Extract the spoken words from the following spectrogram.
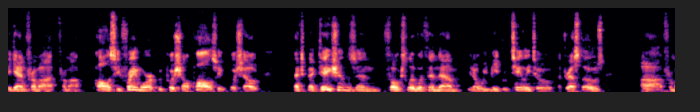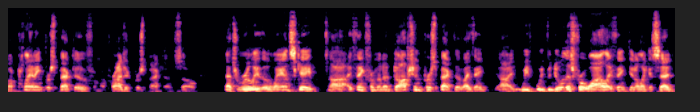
again from a from a policy framework. We push out policy, push out expectations, and folks live within them. You know, we meet routinely to address those uh, from a planning perspective, from a project perspective. So that's really the landscape. Uh, I think from an adoption perspective, I think uh, we've, we've been doing this for a while. I think, you know, like I said,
